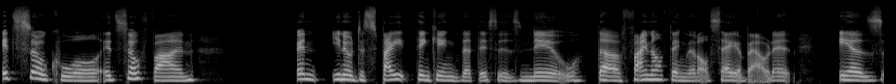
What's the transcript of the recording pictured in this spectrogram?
it's so cool. It's so fun. And you know, despite thinking that this is new, the final thing that I'll say about it is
